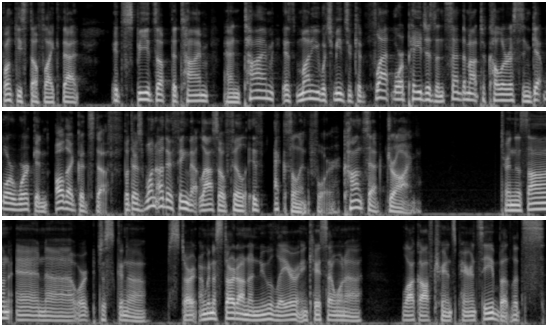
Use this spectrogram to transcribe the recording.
funky stuff like that, It speeds up the time, and time is money, which means you can flat more pages and send them out to colorists and get more work and all that good stuff. But there's one other thing that Lasso Fill is excellent for concept drawing. Turn this on, and uh, we're just gonna start. I'm gonna start on a new layer in case I wanna lock off transparency, but let's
